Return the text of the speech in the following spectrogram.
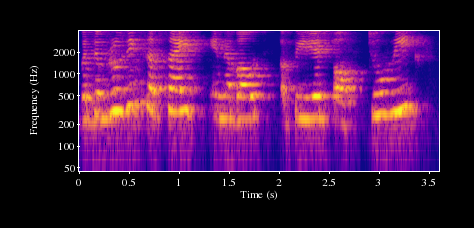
but the bruising subsides in about a period of 2 weeks.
